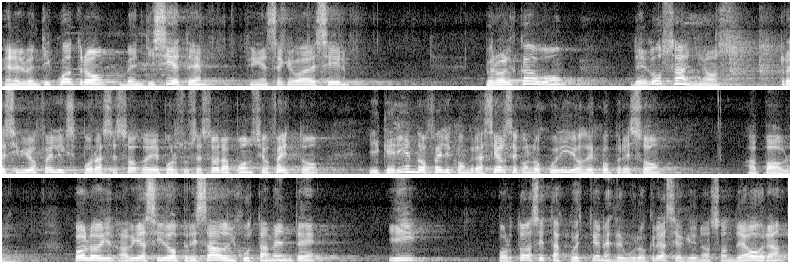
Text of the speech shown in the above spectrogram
en el 24, 27, Fíjense que va a decir, pero al cabo de dos años recibió Félix por, eh, por sucesor a Poncio Festo y queriendo Félix congraciarse con los judíos dejó preso a Pablo. Pablo había sido apresado injustamente y por todas estas cuestiones de burocracia que no son de ahora,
